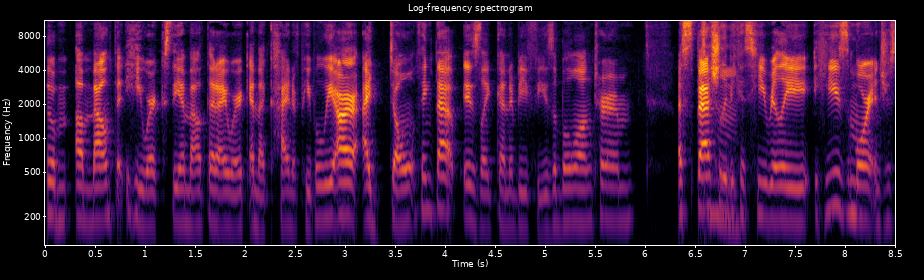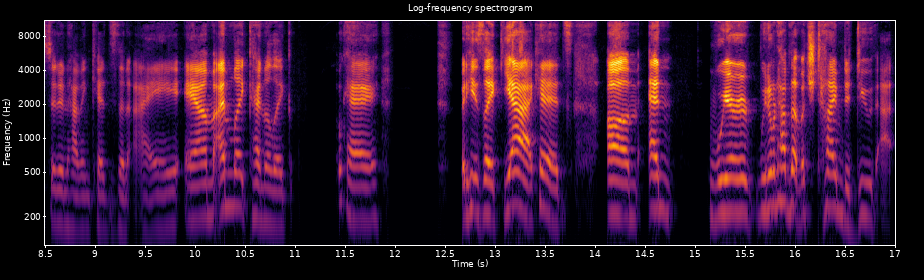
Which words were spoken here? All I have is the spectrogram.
the amount that he works, the amount that I work, and the kind of people we are, I don't think that is like going to be feasible long term. Especially Mhm. because he really he's more interested in having kids than I am. I'm like kind of like okay, but he's like yeah, kids. Um, and we're we don't have that much time to do that,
